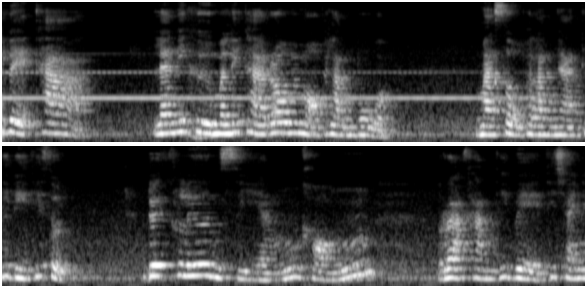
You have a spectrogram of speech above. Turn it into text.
ทิเบตค่ะ และนี่คือมาริทาโร่แม่หมอพลังบวก มาส่งพลังงานที่ดีที่สุด ด้วยคลื่นเสียงของระฆังทิเบตที่ใช้ใน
